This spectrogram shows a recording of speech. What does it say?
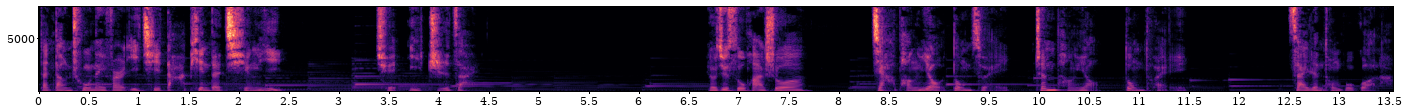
但当初那份一起打拼的情谊，却一直在。有句俗话说：“假朋友动嘴，真朋友动腿。”再认同不过了。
